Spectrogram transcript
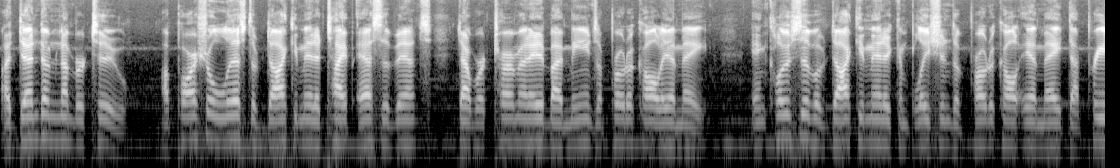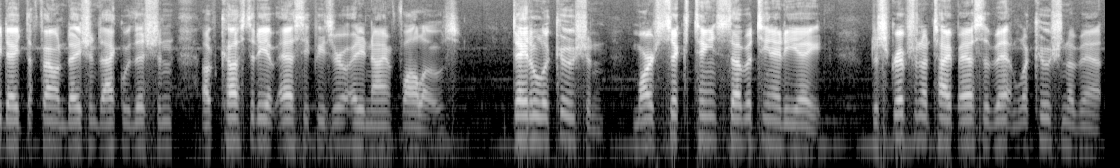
Addendum Number 2 A partial list of documented Type S events that were terminated by means of Protocol M8, inclusive of documented completions of Protocol M8 that predate the Foundation's acquisition of custody of SCP-089 follows. Data Locution March 16, 1788 Description of Type S event and Locution event.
